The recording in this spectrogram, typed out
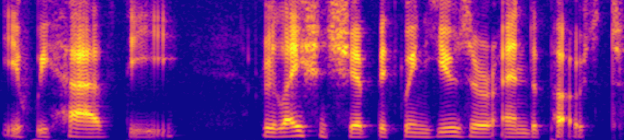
if we have the relationship between user and the post.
